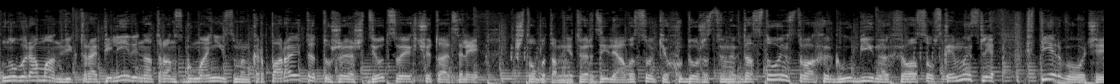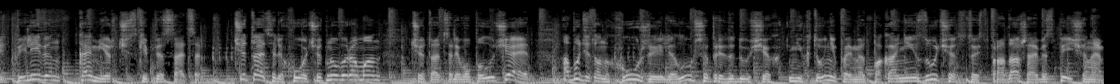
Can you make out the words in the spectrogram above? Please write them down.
Новый роман Виктора Пелевина «Трансгуманизм Инкорпорейтед» уже ждет своих читателей. Что бы там ни твердили о высоких художественных достоинствах и глубинах философской мысли, в первую очередь Пелевин – коммерческий писатель. Читатель хочет новый роман, читатель его получает, а будет он хуже или лучше предыдущих, никто не поймет, пока не изучит, то есть продажи обеспечены.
